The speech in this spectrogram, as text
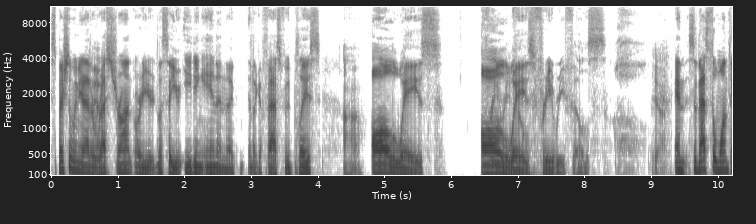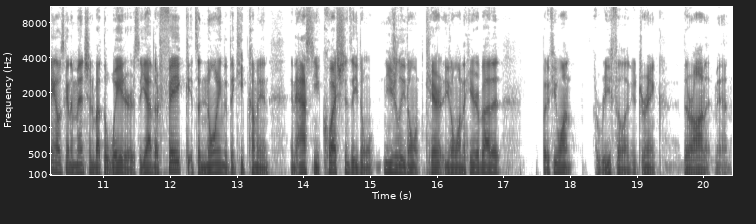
especially when you're at a Yeah. restaurant or you're, let's say you're eating in in a, like a fast food place, Uh-huh. always, always free refills. Yeah. And so that's the one thing I was going to mention about the waiters. Yeah, they're fake. It's annoying that they keep coming in and asking you questions that you don't usually don't care. You don't want to hear about it. But if you want a refill on your drink, they're on it, man.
